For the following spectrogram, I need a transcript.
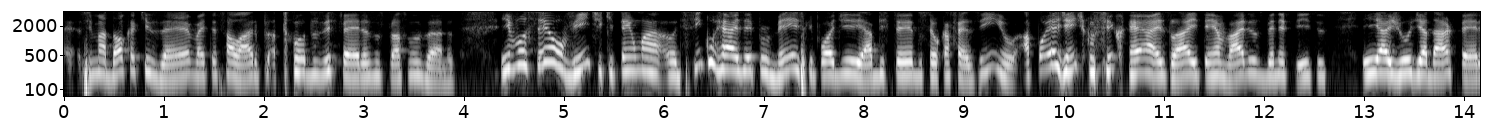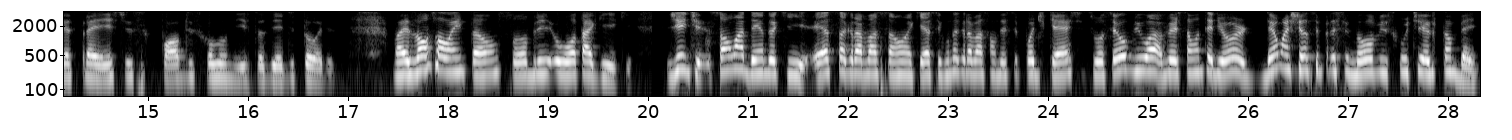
É, se Madoka quiser, vai ter salário para todos e férias nos próximos anos. E você, ouvinte, que tem uma de 5 reais aí por mês, que pode abster do seu cafezinho, apoie a gente com 5 reais lá e tenha vários benefícios e ajude a dar férias para estes pobres colunistas e editores. Mas vamos falar então sobre o Otageek. Gente, só um adendo aqui. Essa gravação aqui é a segunda gravação desse podcast. Se você ouviu a versão anterior, dê uma chance para esse novo e escute ele também.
